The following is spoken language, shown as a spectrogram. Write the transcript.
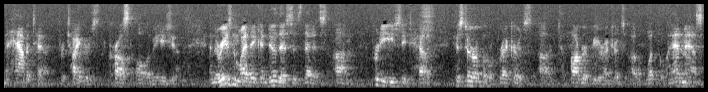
the habitat for tigers across all of Asia. And the reason why they can do this is that it's um, pretty easy to have historical records, uh, topography records of what the landmass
